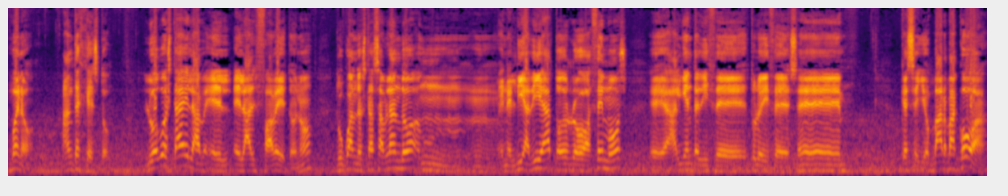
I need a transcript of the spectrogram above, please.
bueno, antes que esto, luego está el, alfabeto, ¿no? Tú cuando estás hablando, mm, mm, en el día a día, todos lo hacemos, alguien te dice, tú le dices, qué sé yo, barbacoa,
